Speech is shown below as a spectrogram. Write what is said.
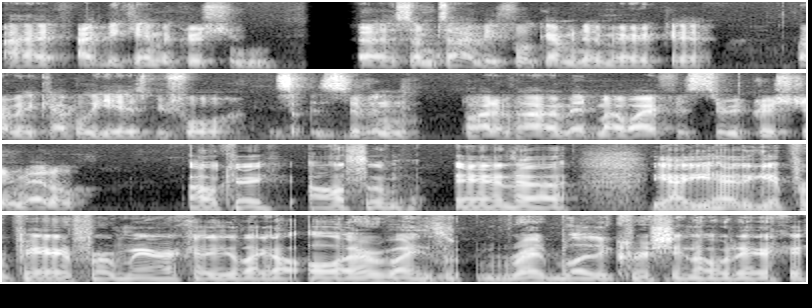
I I became a Christian uh, sometime before coming to America, probably a couple of years before. It's, it's even part of how I met my wife is through Christian metal. Okay, awesome. And uh yeah, you had to get prepared for America. You're like, oh, everybody's red blooded Christian over there.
